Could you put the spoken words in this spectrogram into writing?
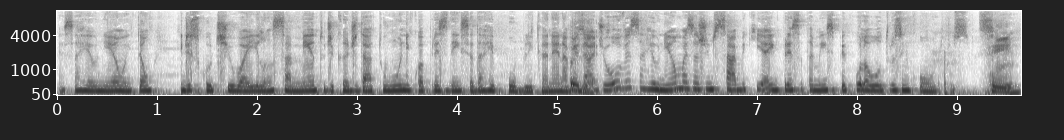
Essa reunião, então, que discutiu aí lançamento de candidato único à presidência da República, né? Na pois é. verdade, é. houve essa reunião, mas a gente sabe que a imprensa também especula outros encontros. Sim,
